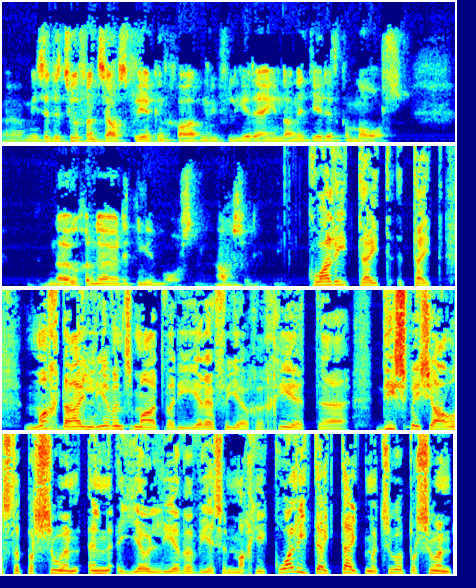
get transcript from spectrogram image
Uh, mense het dit so van selfsprekend gehad in die verlede en dan het jy dit gemors. Nou genou dit nie meer mors nie, absoluut nie. Kwaliteit tyd. Mag daai lewensmaat wat die Here vir jou gegee het, uh die spesiaalste persoon in jou lewe wees en mag jy kwaliteit tyd met so 'n persoon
